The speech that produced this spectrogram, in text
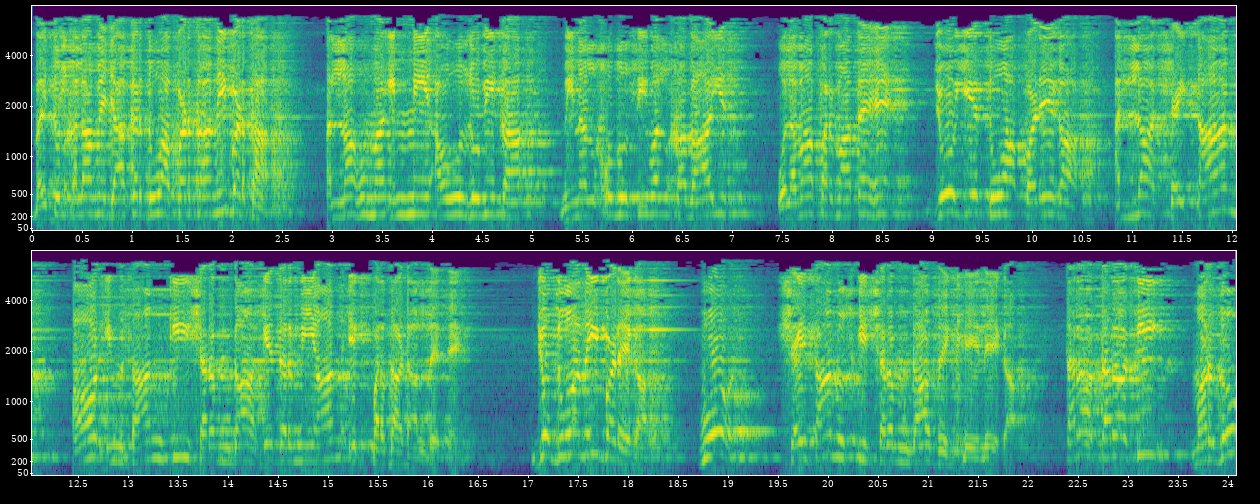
بیت الخلاء میں جا کر دعا پڑھتا نہیں پڑھتا۔ اللہ انی بی کا مین الخبسی والخبائث۔ علماء فرماتے ہیں، جو یہ دعا پڑھے گا، اللہ شیطان اور انسان کی شرمگاہ کے درمیان ایک پردہ ڈال دیتے ہیں۔ جو دعا نہیں پڑھے گا، وہ شیطان اس کی شرمگاہ سے کھیلے گا۔ طرح طرح کی مردوں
